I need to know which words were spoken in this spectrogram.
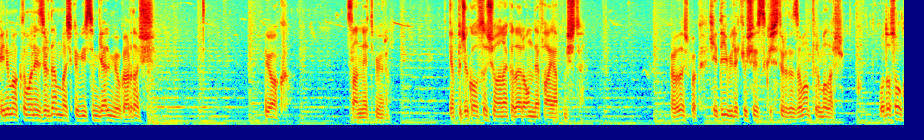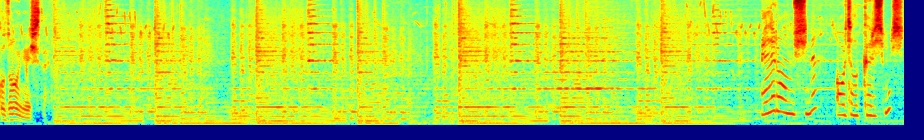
Benim aklıma Nezir'den başka bir isim gelmiyor kardeş. Yok. Zannetmiyorum. Yapacak olsa şu ana kadar on defa yapmıştı. Kardeş bak kediyi bile köşeye sıkıştırdığın zaman tırmalar. O da son kozunu oynuyor işte. Neler olmuş yine? Ortalık karışmış.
